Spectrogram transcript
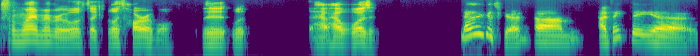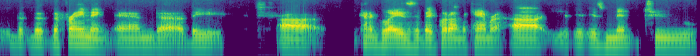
from what I remember, it looked like it looked horrible. The what? How how was it? No, I think it's good. Um, I think the uh, the, the the framing and uh, the uh, kind of glaze that they put on the camera uh, it, it is meant to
